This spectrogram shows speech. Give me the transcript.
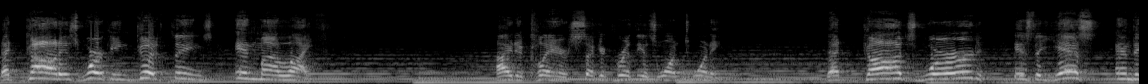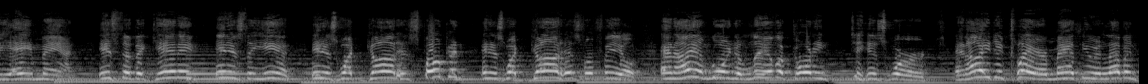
that God is working good things in my life. I declare 2 Corinthians 1:20 that God's word is the yes and the amen. It's the beginning, it is the end. It is what God has spoken and is what God has fulfilled. And I am going to live according to his word. And I declare Matthew 11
